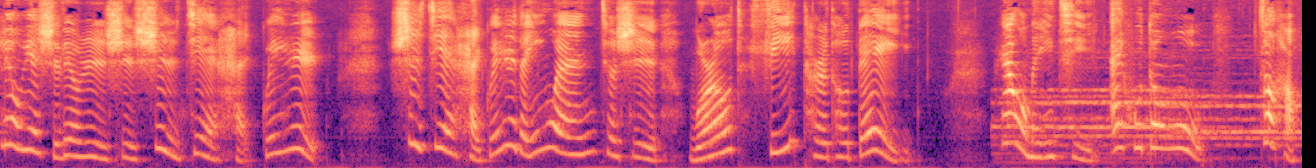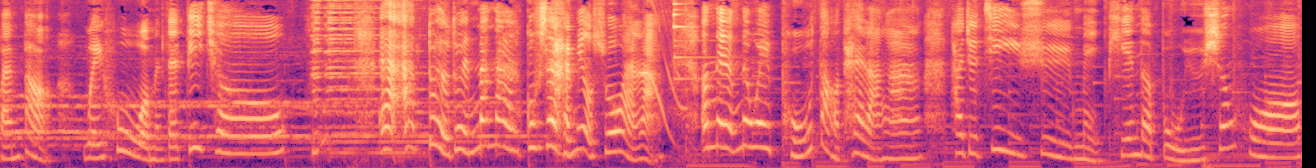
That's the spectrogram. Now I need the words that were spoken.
六月十六日是世界海龟日。世界海龟日的英文就是 World Sea Turtle Day。让我们一起爱护动物，做好环保，维护我们的地球。哎啊，对了对了，那那故事还没有说完啦。啊，那那位浦岛太郎啊，他就继续每天的捕鱼生活。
